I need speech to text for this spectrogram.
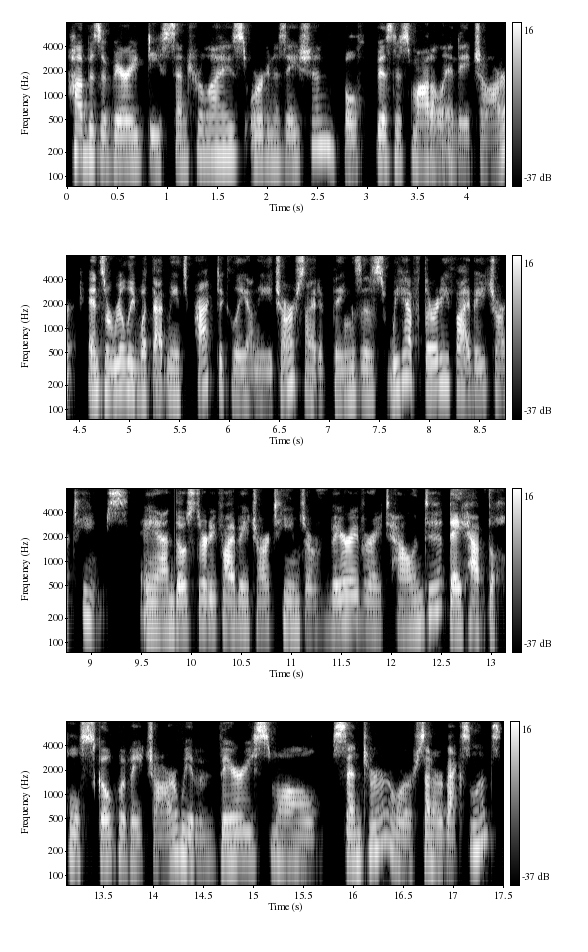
hub is a very decentralized organization both business model and hr and so really what that means practically on the hr side of things is we have 35 hr teams and those 35 hr teams are very very talented. They have the whole scope of hr we have a very small center or center of excellence.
